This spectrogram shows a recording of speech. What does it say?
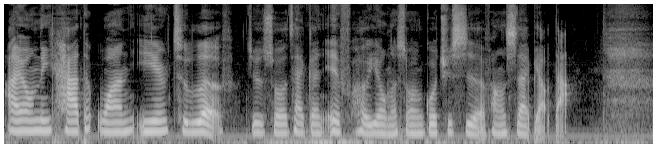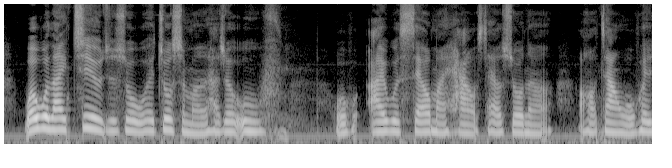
I only had one year to live，就是说在跟 if 合用的时候，用过去式的方式来表达。What would I do？就是说我会做什么？他说，呜，我 I would sell my house。他要说呢。然后这样我会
